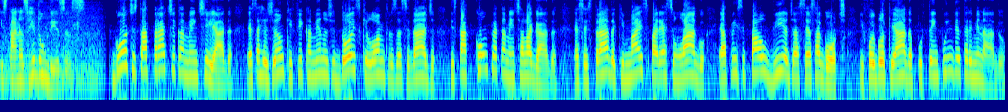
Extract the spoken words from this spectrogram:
está nas redondezas. Gote está praticamente ilhada. Essa região, que fica a menos de 2 quilômetros da cidade, está completamente alagada. Essa estrada, que mais parece um lago, é a principal via de acesso a Gote e foi bloqueada por tempo indeterminado.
